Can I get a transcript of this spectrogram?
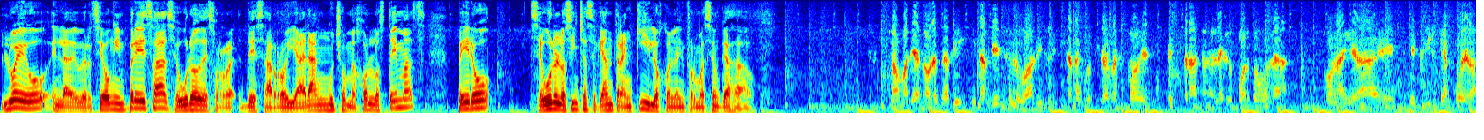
Luego, en la versión impresa, seguro desarrollarán mucho mejor los temas, pero seguro los hinchas se quedan tranquilos con la información que has dado. No, Mariano, gracias a ti. Y también saludar y felicitar a Gutiérrez estoy muy temprano en el aeropuerto con la, con la llegada de, Cristian Cueva.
